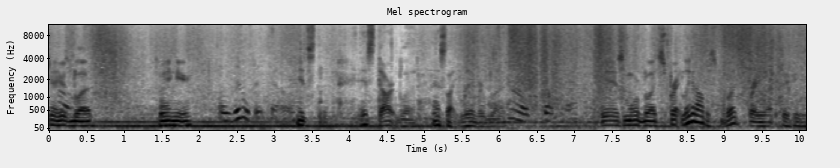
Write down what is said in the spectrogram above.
Yeah, here's blood. Right here. A little bit though. It's it's dark blood. That's like liver blood. Oh, it's. Yeah, there's more blood spray. Look at all this blood spray right through here.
